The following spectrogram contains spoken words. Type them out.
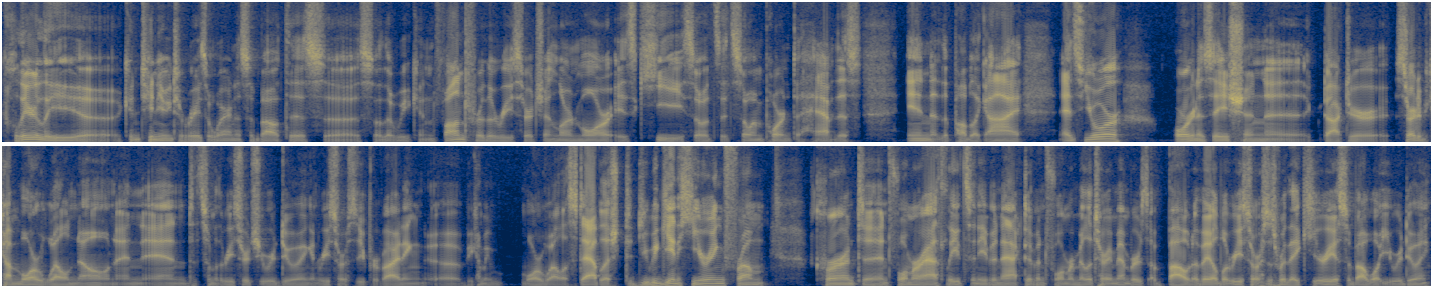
Clearly, uh, continuing to raise awareness about this uh, so that we can fund further research and learn more is key. So it's it's so important to have this in the public eye. As your organization, uh, doctor, started to become more well known, and and some of the research you were doing and resources you're providing uh, becoming more well established, did you begin hearing from current and former athletes and even active and former military members about available resources? Were they curious about what you were doing?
